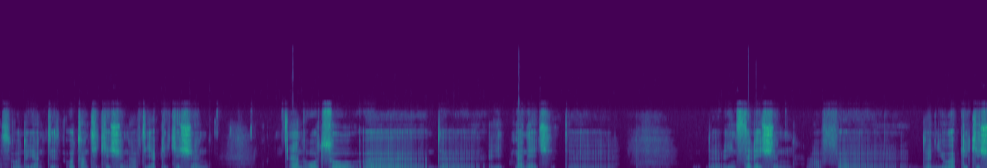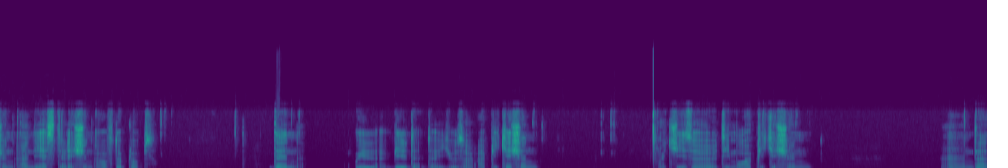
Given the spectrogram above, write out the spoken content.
so the authentication of the application and also uh, the, it managed the, the installation of uh, the new application and the installation of the blobs. Then we'll build the user application, which is a demo application. And uh,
